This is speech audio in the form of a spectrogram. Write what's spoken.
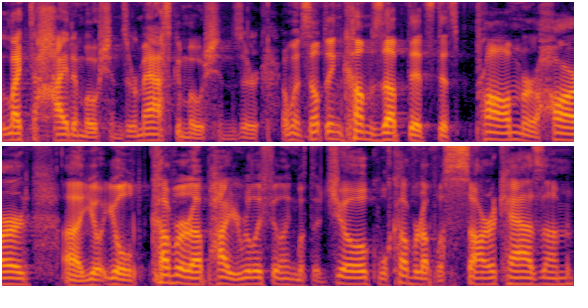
like to hide emotions or mask emotions. Or, or, when something comes up that's, that's problem or hard, uh, you'll, you'll cover up how you're really feeling with a joke. We'll cover it up with sarcasm.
